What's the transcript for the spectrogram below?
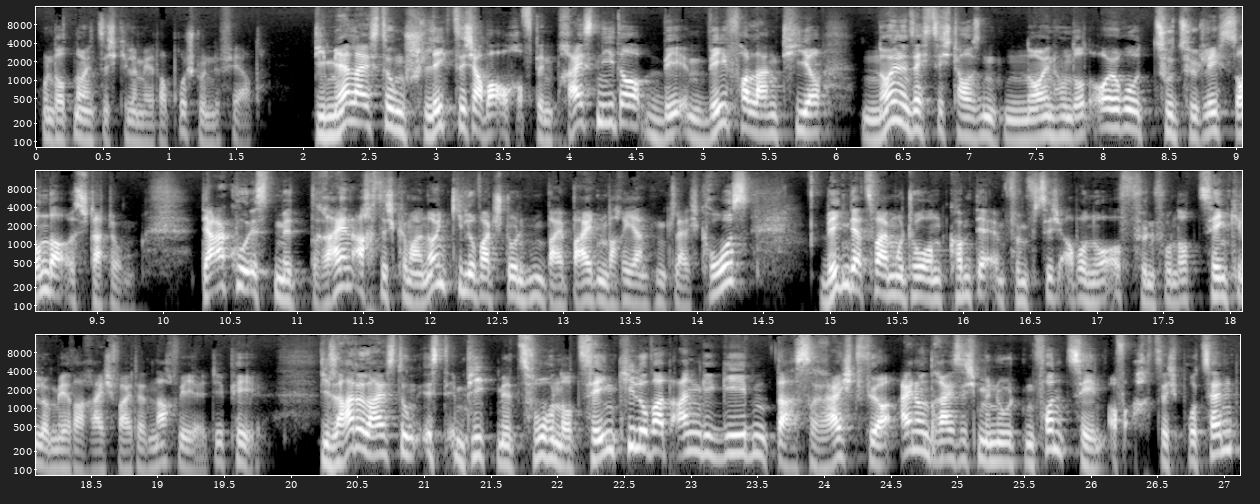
190 Kilometer pro Stunde fährt. Die Mehrleistung schlägt sich aber auch auf den Preis nieder. BMW verlangt hier 69.900 Euro zuzüglich Sonderausstattung. Der Akku ist mit 83,9 Kilowattstunden bei beiden Varianten gleich groß. Wegen der zwei Motoren kommt der M50 aber nur auf 510 Kilometer Reichweite nach WLTP. Die Ladeleistung ist im Peak mit 210 Kilowatt angegeben. Das reicht für 31 Minuten von 10 auf 80 Prozent.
